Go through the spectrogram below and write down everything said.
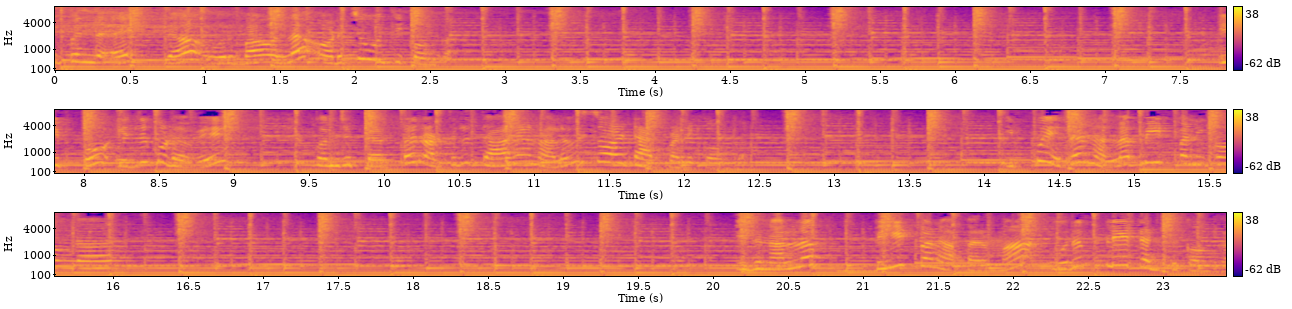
இப்போ இந்த எக்ஸ ஒரு பவுல்ல உடைச்சு ஊத்திக்கோங்க. இப்போ இது கூடவே கொஞ்சம் பெப்பர் அடுத்தது தேவையான அளவு சால்ட் ஆட் பண்ணிக்கோங்க. இப்போ இதை நல்லா பீட் பண்ணிக்கோங்க. இது நல்லா பீட் பண்ண அப்புறமா ஒரு பிளேட் எடுத்துக்கோங்க.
